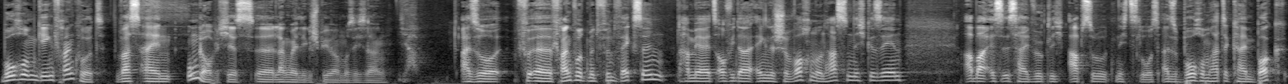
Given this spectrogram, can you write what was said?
Bochum gegen Frankfurt, was ein unglaubliches, äh, langweiliges Spiel war, muss ich sagen. ja. Also äh, Frankfurt mit fünf Wechseln, haben ja jetzt auch wieder englische Wochen und hast du nicht gesehen. Aber es ist halt wirklich absolut nichts los. Also Bochum hatte keinen Bock,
